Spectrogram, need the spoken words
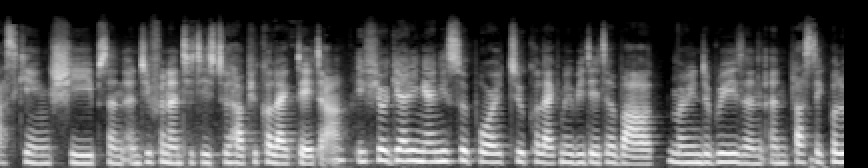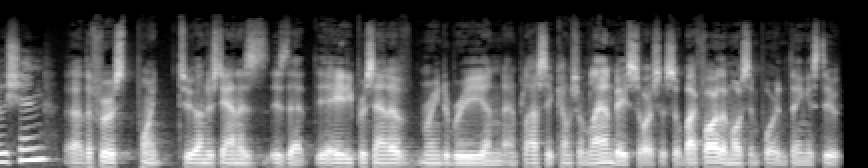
asking sheeps and, and different entities to help you collect data. If you're getting any support to collect maybe data about marine debris and, and plastic pollution, uh, the first point to understand is is that 80% of marine debris and, and plastic comes from land-based sources. So by far the most important thing is to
